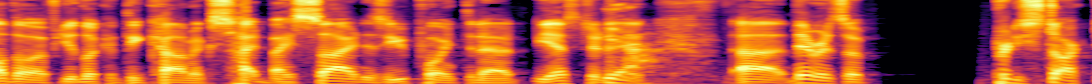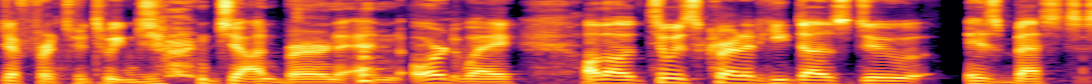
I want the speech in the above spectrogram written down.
although if you look at the comics side by side, as you pointed out yesterday, Yeah. uh, there is a pretty stark difference between John, John Byrne and Ordway. Although to his credit, he does do his best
